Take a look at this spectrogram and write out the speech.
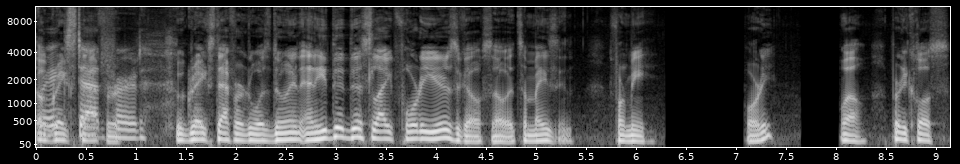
Oh, Greg, Stafford. Who Greg Stafford was doing, and he did this like 40 years ago. So it's amazing for me. 40? Well, pretty close.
